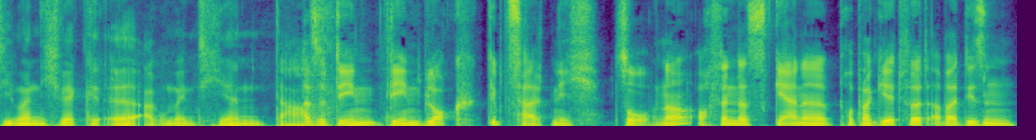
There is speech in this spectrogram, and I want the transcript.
die man nicht weg äh, argumentieren darf. Also den, den Block gibt's halt nicht so, ne? Auch wenn das gerne propagiert wird, aber diesen,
